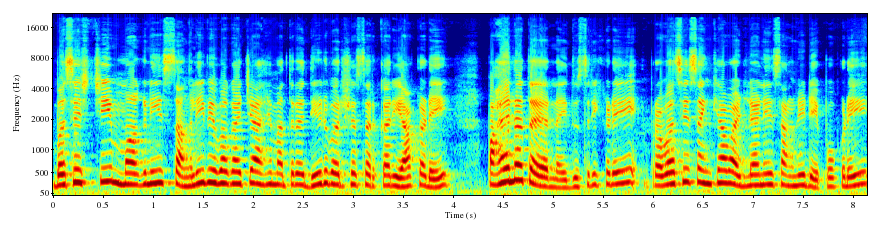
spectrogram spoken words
बसेसची मागणी सांगली विभागाची आहे मात्र दीड वर्ष सरकार याकडे पाहायला तयार नाही. दुसरीकडे प्रवासी संख्या वाढल्याने सांगली डेपोकडे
